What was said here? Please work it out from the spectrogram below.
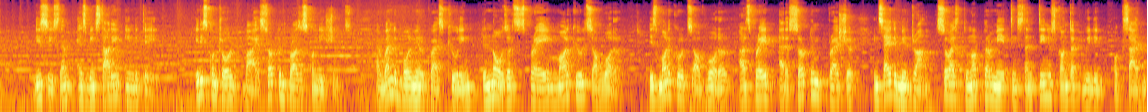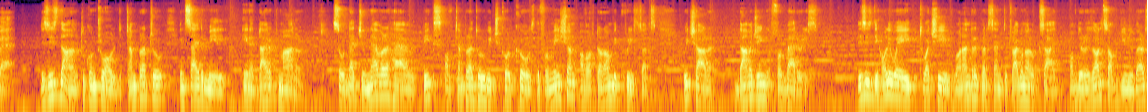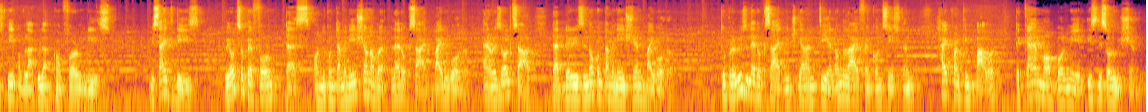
This system has been studied in detail. It is controlled by certain process conditions, and when the ball mill requests cooling, the nozzles spray molecules of water. These molecules of water are sprayed at a certain pressure inside the mill drum so as to not permit instantaneous contact with the oxide bed. This is done to control the temperature inside the mill in a direct manner so that you never have peaks of temperature which could cause the formation of orthorhombic crystals, which are damaging for batteries. This is the only way to achieve 100% tetragonal oxide of the results of the University of L'Aquila confirm this. Besides this, we also perform tests on the contamination of lead oxide by the water and results are that there is no contamination by water. To produce lead oxide which guarantee a long life and consistent high cranking power, the CAM MOP ball mill is the solution.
